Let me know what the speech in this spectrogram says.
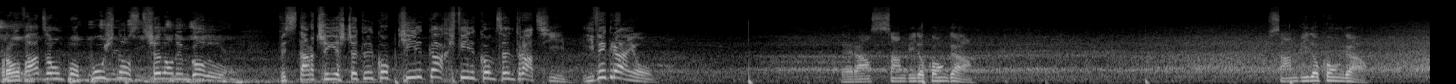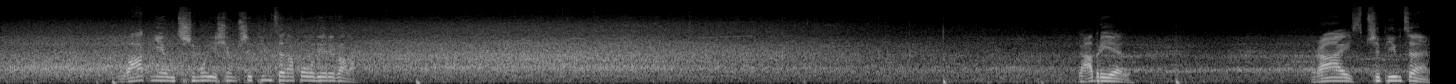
Prowadzą po późno 20, strzelonym golu. Wystarczy jeszcze tylko kilka chwil koncentracji i wygrają. Teraz Sambi Lokonga. Sambi Lokonga. Ładnie utrzymuje się przy piłce na połowie rywala. Gabriel. Rice przy piłce.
